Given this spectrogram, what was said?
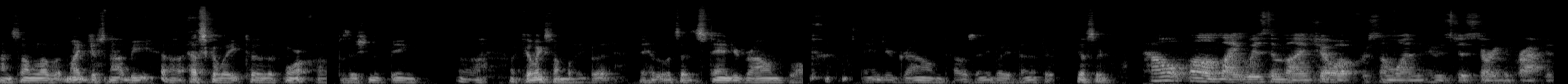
on some level. It might just not be uh, escalate to the form, uh, position of being uh, killing somebody, but they have what's that? Stand your ground. Stand your ground. How does anybody benefit? Yes, sir. How um, might wisdom mind show up for someone who's just starting to practice?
